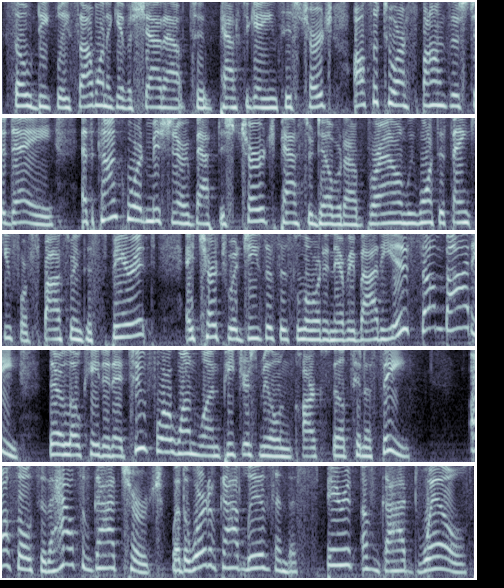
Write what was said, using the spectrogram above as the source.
so deeply. So I want to give a shout out to Pastor Gaines, his church, also to our sponsors today. At the Concord Missionary Baptist Church, Pastor Delbert R. Brown, we want to thank you for sponsoring The Spirit, a church where Jesus is Lord and everybody is somebody. They're located at 2411 Peachers Mill in Clarksville, Tennessee. Also to the House of God Church, where the Word of God lives and the Spirit of God dwells.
